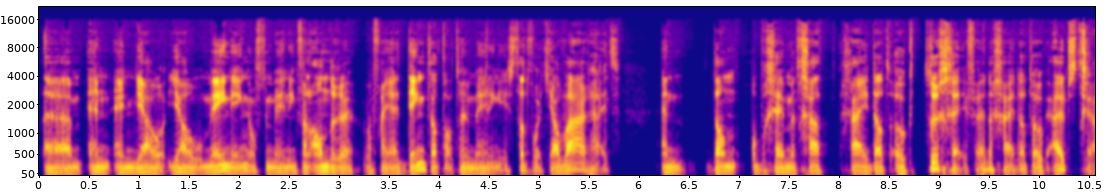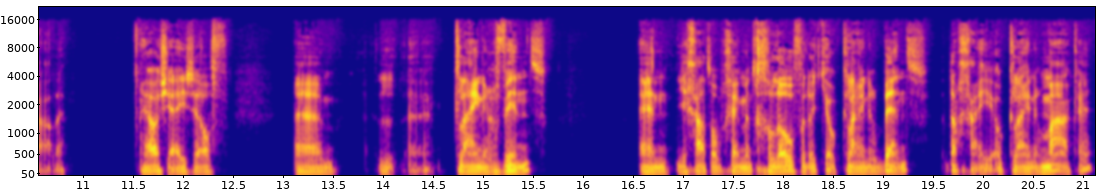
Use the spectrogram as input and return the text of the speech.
Ehm, en en jouw, jouw mening, of de mening van anderen waarvan jij denkt dat dat hun mening is, dat wordt jouw waarheid. En dan op een gegeven moment ga je dat ook teruggeven. Hè? Dan ga je dat ook uitstralen. Ja, als jij jezelf ehm, eh, kleiner vindt en je gaat op een gegeven moment geloven dat je ook kleiner bent, dan ga je je ook kleiner maken.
